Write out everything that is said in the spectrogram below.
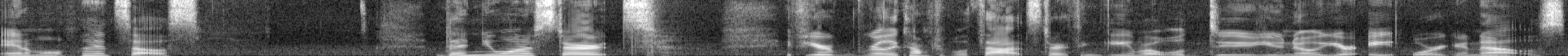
animal and plant cells. Then you want to start if you're really comfortable with that, start thinking about well, do you know your eight organelles?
